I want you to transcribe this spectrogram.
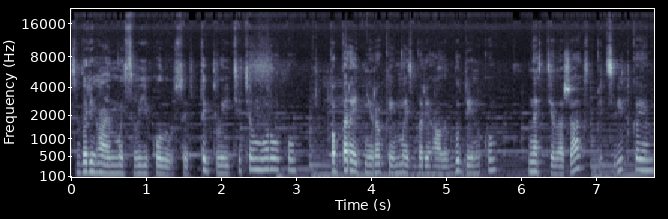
Зберігаємо ми свої колоси в теплиці цього року. Попередні роки ми зберігали в будинку на стілажах з підсвіткою,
